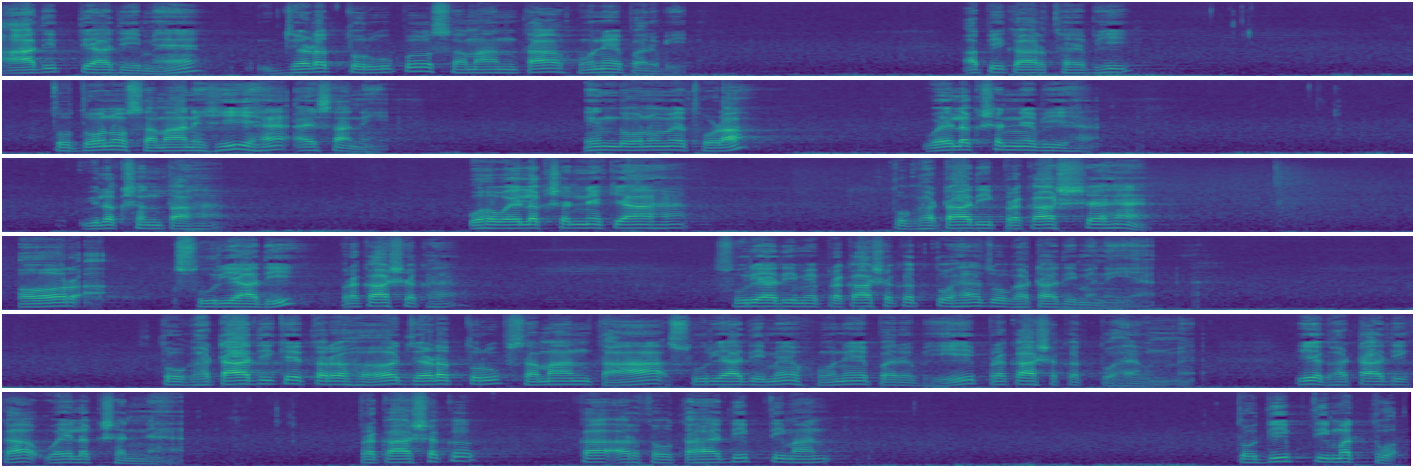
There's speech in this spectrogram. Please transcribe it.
आदित्यादि में जड़त्व रूप समानता होने पर भी। अपि का अर्थ है भी तो दोनों समान ही हैं, ऐसा नहीं। इन दोनों में थोड़ा वैलक्षण्य भी है, विलक्षणता है। वह वैलक्षण्य क्या है? तो घटादि प्रकाश्य है और सूर्यादि प्रकाशक है। सूर्यादि में प्रकाशकत्व तो है जो घटादि में नहीं है। तो घटादि के तरह जड़त्व रूप समानता सूर्यादि में होने पर भी प्रकाशकत्व है उनमें। ये घटादि का वैलक्षण्य है। प्रकाशक का अर्थ होता है दीप्तिमान। तो दीप्तिमत्व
